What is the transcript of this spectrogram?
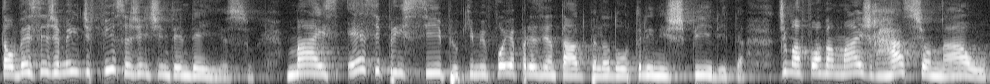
Talvez seja meio difícil a gente entender isso, mas esse princípio que me foi apresentado pela doutrina espírita, de uma forma mais racional,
